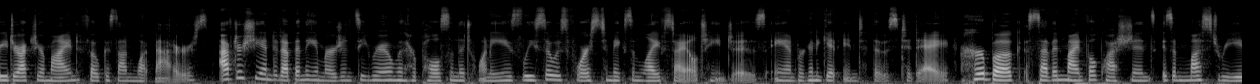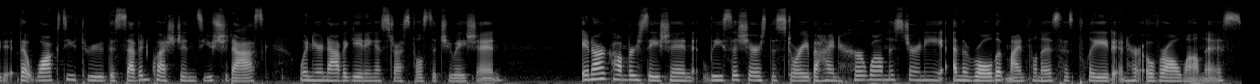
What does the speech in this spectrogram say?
redirect your mind, focus on what matters. After she ended up in the emergency room with her pulse in the 20s, Lisa was forced to make some lifestyle changes, and we're going to get into those today. Her book, Seven Mindful Questions, is a must read that walks you through the seven questions you should ask when you're navigating a stressful situation. In our conversation, Lisa shares the story behind her wellness journey and the role that mindfulness has played in her overall wellness.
